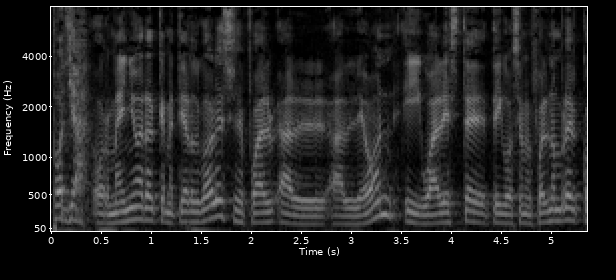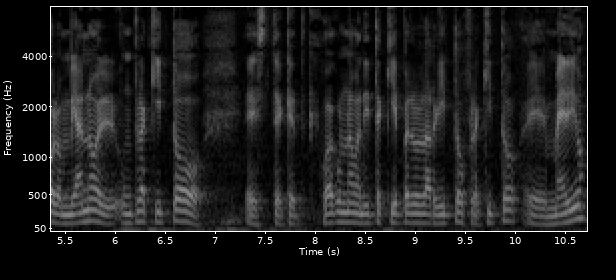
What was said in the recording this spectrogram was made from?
Pues ya. Ormeño era el que metía los goles, se fue al, al, León. E igual este, te digo, se me fue el nombre del colombiano, el, un flaquito este que, juega con una bandita aquí, pelo larguito, flaquito, eh, medio.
